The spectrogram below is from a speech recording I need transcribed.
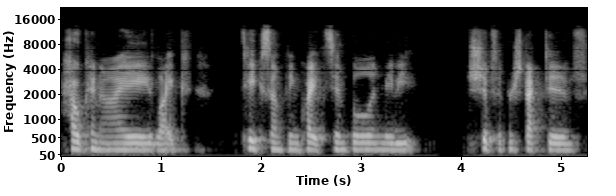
how can I like take something quite simple and maybe shift the perspective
